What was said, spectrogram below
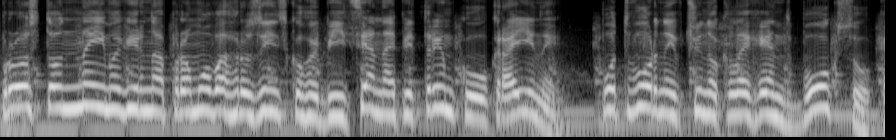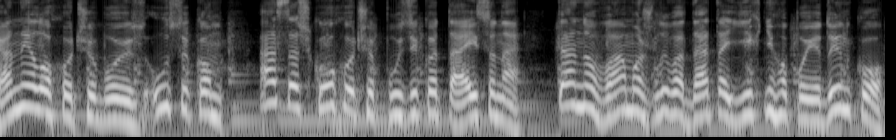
Просто неймовірна промова грузинського бійця на підтримку України. Потворний вчинок легенд боксу, Канело хоче бою з Усиком, а Сашко хоче Пузіко Тайсона. Та нова можлива дата їхнього поєдинку.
